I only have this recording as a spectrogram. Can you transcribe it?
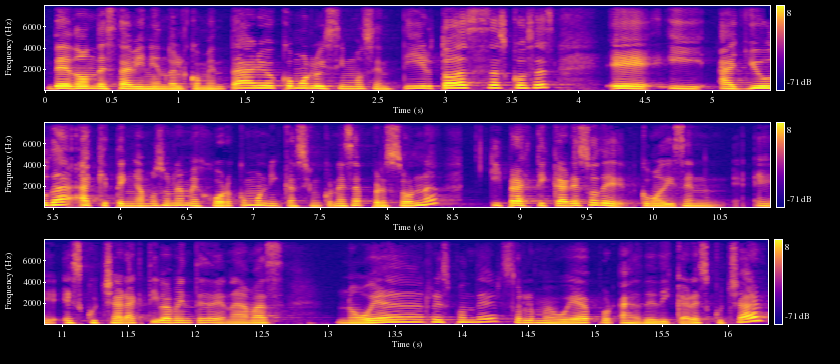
de dónde está viniendo el comentario, cómo lo hicimos sentir, todas esas cosas eh, y ayuda a que tengamos una mejor comunicación con esa persona y practicar eso de, como dicen, eh, escuchar activamente de nada más no voy a responder, solo me voy a, dedicar a escuchar.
